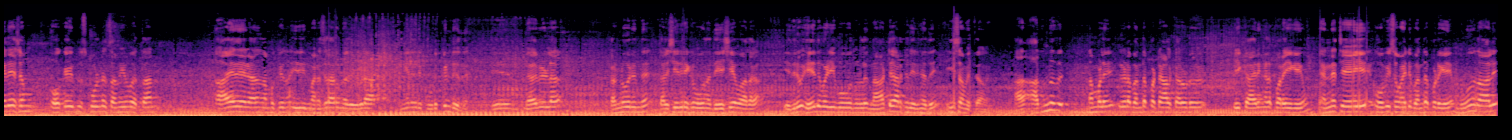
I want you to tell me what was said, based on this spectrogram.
ഏകദേശം ഓ കെ സ്കൂളിന്റെ സമീപം എത്താൻ ആയതേലാണ് നമുക്ക് ഈ മനസ്സിലാകുന്നത് ഇവിടെ ഇങ്ങനെ ഒരു കുടുക്കുണ്ട് എന്ന്. ഈ നിലവിലുള്ള കണ്ണൂരിൽ നിന്ന് തലശ്ശേരിയിലേക്ക് പോകുന്ന ദേശീയപാത എതിര് ഏത് വഴി പോകുന്നുള്ളത് നാട്ടുകാർക്ക് തിരിഞ്ഞത് ഈ സമയത്താണ്. അന്ന് നമ്മൾ ഇവിടെ ബന്ധപ്പെട്ട ആൾക്കാരോട് ഈ കാര്യങ്ങൾ പറയുകയും എൻ എച്ച് എ ഓഫീസുമായിട്ട് ബന്ധപ്പെടുകയും മൂന്ന് നാല്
